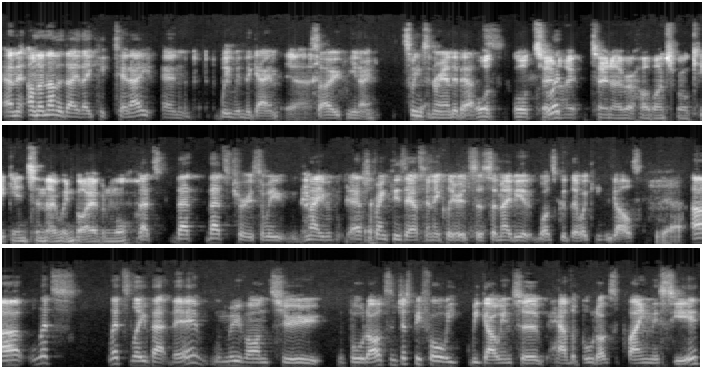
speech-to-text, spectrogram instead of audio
and on another day they kick 10-8 and we win the game. Yeah. So you know, swings yeah. and roundabouts. Or, or turn, o- turn over a whole bunch more kick-ins and they win by even more. That's that that's true. So we may our strength is our centre clearances. So maybe it was good that we're kicking goals. Yeah. Uh, let's let's leave that there. We'll move on to the Bulldogs. And just before we, we go into how the Bulldogs are playing this year,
